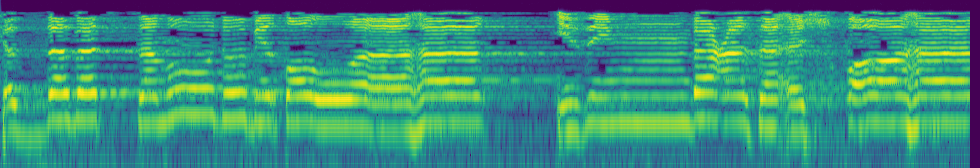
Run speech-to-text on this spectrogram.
كذبت ثمود بطواها إذ انبعث أشقاها.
